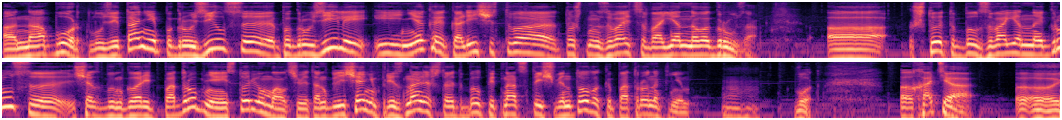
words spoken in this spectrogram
на борт Лузитании погрузился, погрузили и некое количество, то, что называется, военного груза. А, Что это был за военный груз, э, сейчас будем говорить подробнее, история умалчивает. Англичане признали, что это был 15 тысяч винтовок и патроны к ним. Мгм. Вот. Э, Хотя, э,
